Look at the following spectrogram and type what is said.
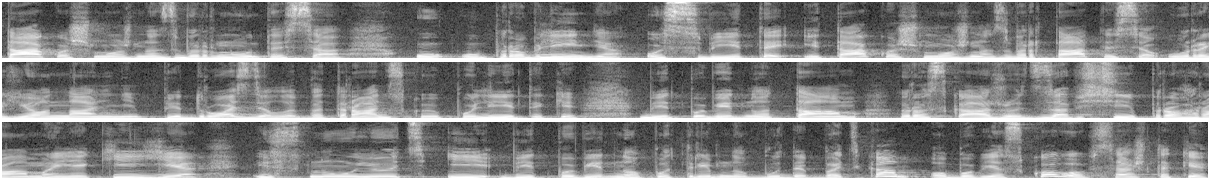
Також можна звернутися у управління освіти, і також можна звертатися у регіональні підрозділи ветеранської політики. Відповідно, там розкажуть за всі програми, які є, існують, і відповідно потрібно буде батькам обов'язково все ж таки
